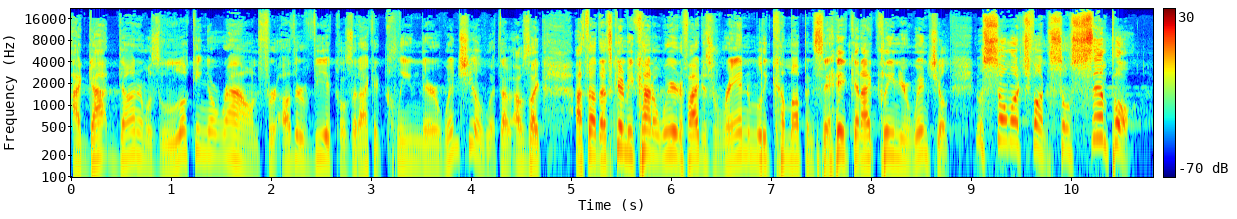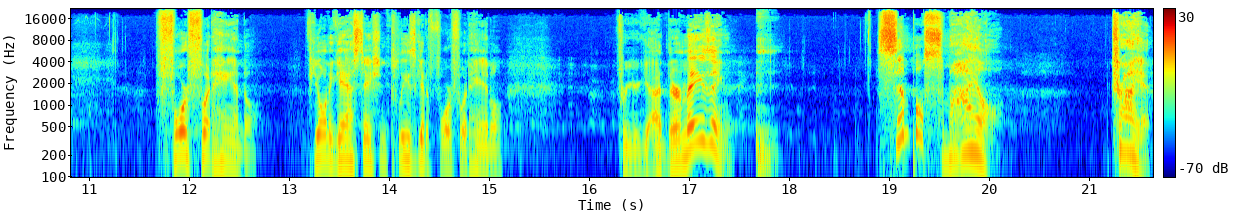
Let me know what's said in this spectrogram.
I got done and was looking around for other vehicles that I could clean their windshield with. I, was like, I thought that's gonna be kind of weird if I just randomly come up and say, hey, can I clean your windshield? It was so much fun, so simple. Four foot handle. If you own a gas station, please get a four foot handle for your uh, they're amazing. Simple smile. Try it.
